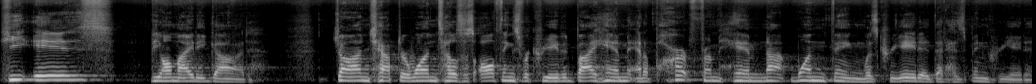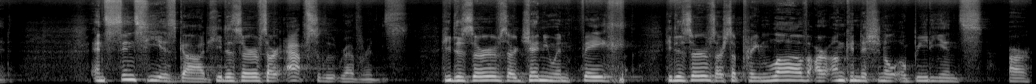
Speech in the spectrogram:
He is the Almighty God. John chapter 1 tells us all things were created by him, and apart from him, not one thing was created that has been created. And since he is God, he deserves our absolute reverence. He deserves our genuine faith. He deserves our supreme love, our unconditional obedience, our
